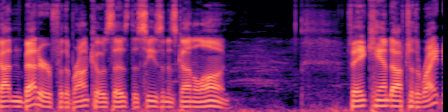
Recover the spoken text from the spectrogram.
gotten better for the Broncos as the season has gone along. Fake handoff to the right,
